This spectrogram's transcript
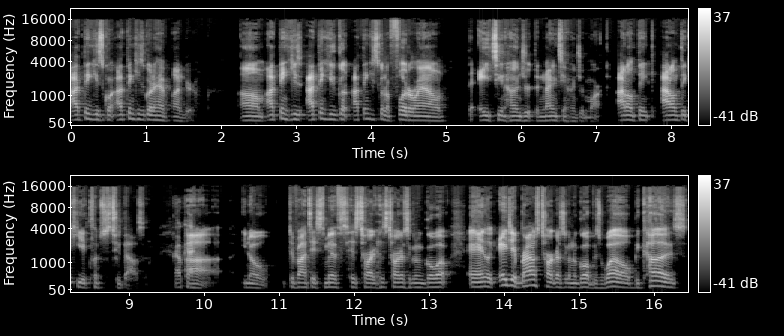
I think he's going I think he's going to have under. Um I think he's I think he's going I think he's going to float around the 1800 the 1900 mark. I don't think I don't think he eclipses 2000. Okay. Uh, you know, DeVonta Smith's his target his targets are going to go up, and look, AJ Brown's targets are going to go up as well because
